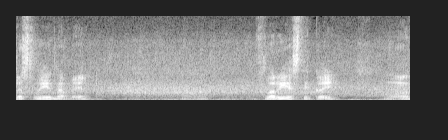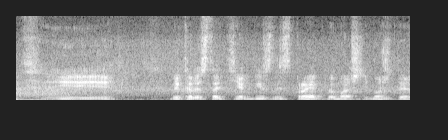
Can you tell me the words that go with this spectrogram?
рослинами, флористикою от, і використати як бізнес-проект домашній, можете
